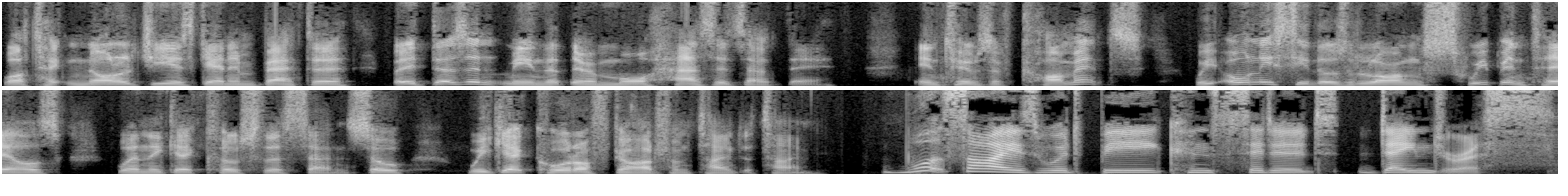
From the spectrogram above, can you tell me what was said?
well, technology is getting better, but it doesn't mean that there are more hazards out there. In terms of comets, we only see those long sweeping tails when they get close to the sun. So we get caught off guard from time to time. What size would be considered dangerous?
